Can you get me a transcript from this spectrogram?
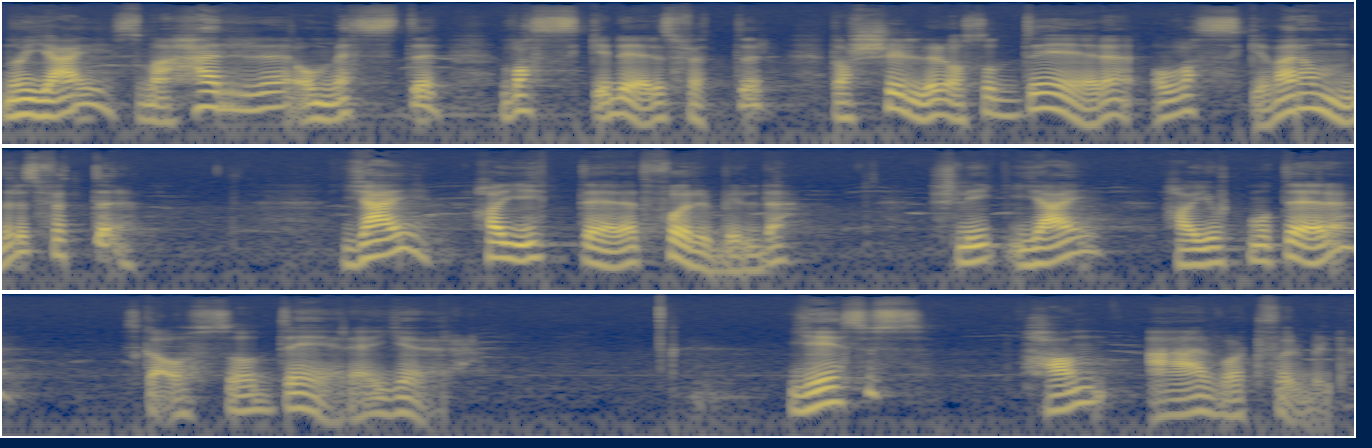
Når jeg, som er herre og mester, vasker deres føtter, da skylder også dere å vaske hverandres føtter. Jeg har gitt dere et forbilde. Slik jeg har gjort mot dere, skal også dere gjøre. Jesus, han er vårt forbilde.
